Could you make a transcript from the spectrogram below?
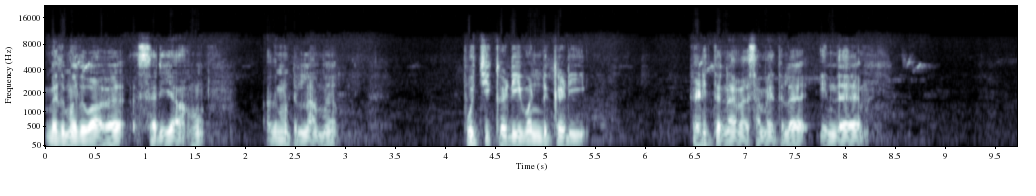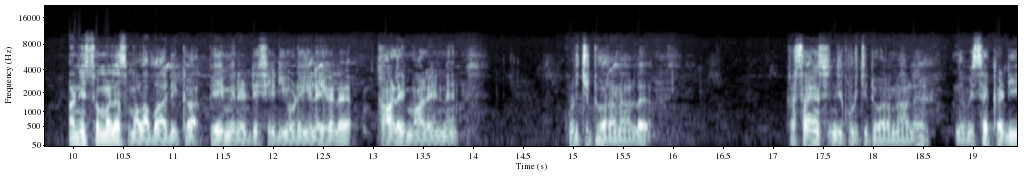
மெதுமெதுவாக சரியாகும். அது மட்டும் இல்லாமல் பூச்சிக்கடி வண்டுக்கடி கடித்த சமயத்தில் இந்த அனிசோமலஸ் மலபாரிக்கா பேய்மிரட்டி செடியோட இலைகளை காலை மாலைன்னு குடிச்சிட்டு வரனால கஷாயம் செஞ்சு குடிச்சிட்டு வரனால அந்த விஷக்கடி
